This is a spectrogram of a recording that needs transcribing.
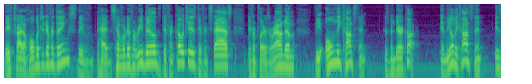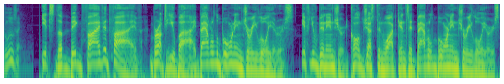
they've tried a whole bunch of different things. They've had several different rebuilds, different coaches, different staffs, different players around them. The only constant has been Derek Carr, and the only constant is losing. It's the Big Five at Five, brought to you by Battle Born Injury Lawyers. If you've been injured, call Justin Watkins at Battle Born Injury Lawyers,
